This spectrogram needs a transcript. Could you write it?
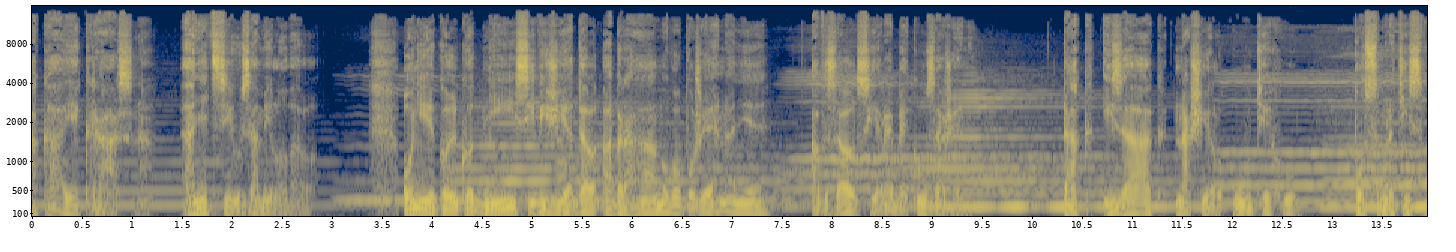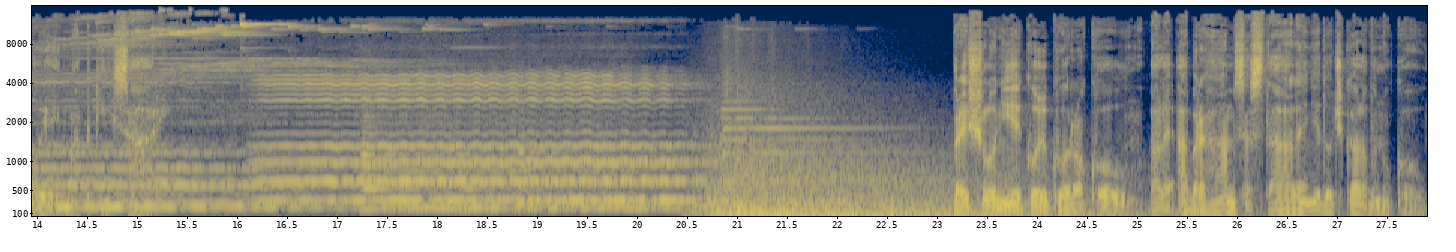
aká je krásna. Hneď si ju zamiloval. O niekoľko dní si vyžiadal Abrahámovo požehnanie a vzal si Rebeku za ženu. Tak Izák našiel útechu po smrti svojej matky Sáry. Prešlo niekoľko rokov ale Abraham sa stále nedočkal vnukov.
